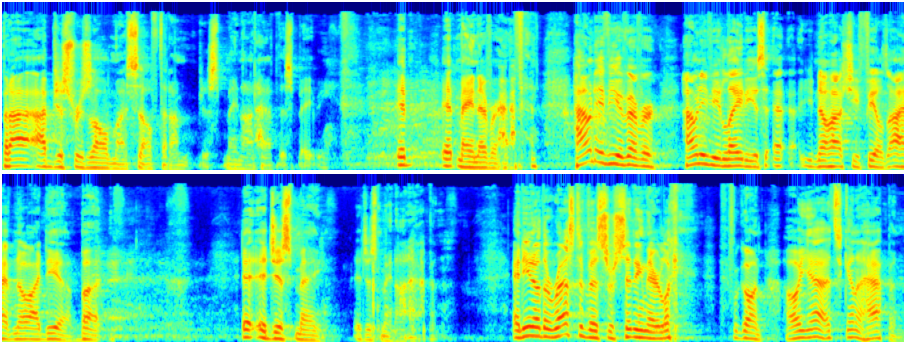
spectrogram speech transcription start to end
But I, have just resolved myself that I'm just may not have this baby. It, it may never happen. How many of you have ever, how many of you ladies, uh, you know how she feels? I have no idea, but it, it just may, it just may not happen. And you know, the rest of us are sitting there looking, we're going, oh yeah, it's going to happen.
